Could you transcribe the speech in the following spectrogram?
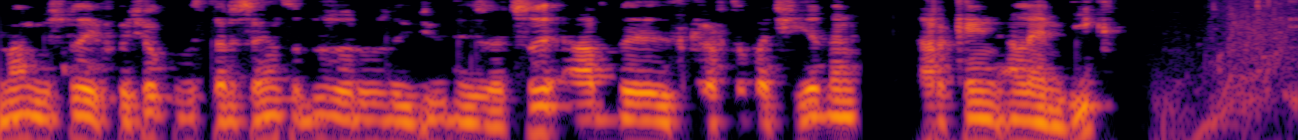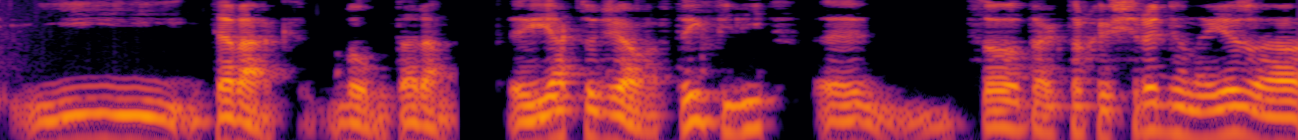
mam już tutaj w kociołku wystarczająco dużo różnych dziwnych rzeczy, aby skraftować jeden Arcane Alembic i tak, bo taram. Jak to działa? W tej chwili, e, co tak trochę średnio najeża,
